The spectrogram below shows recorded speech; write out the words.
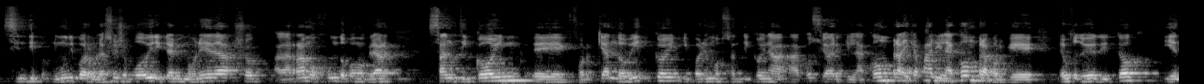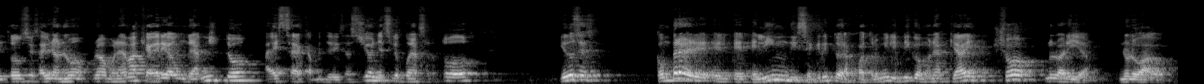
sin ningún tipo de regulación. Yo puedo ir y crear mi moneda. Yo agarramos juntos, podemos crear Santicoin eh, forqueando Bitcoin y ponemos Santicoin a, a y a ver quién la compra. Y capaz alguien la compra porque le gusta tu video de TikTok y entonces hay una nueva, moneda más que agrega un gramito a esa capitalización y así lo pueden hacer todos. Y entonces, comprar el, índice cripto de las 4.000 y pico monedas que hay, yo no lo haría, no lo hago.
